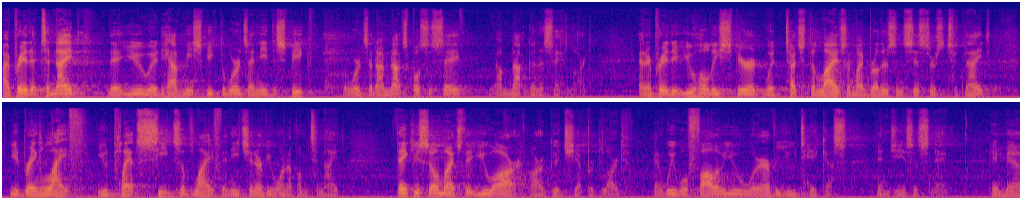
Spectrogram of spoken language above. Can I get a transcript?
I pray that tonight that you would have me speak the words I need to speak, the words that I'm not supposed to say, I'm not going to say, Lord. And I pray that you, Holy Spirit, would touch the lives of my brothers and sisters tonight. You'd bring life. You'd plant seeds of life in each and every one of them tonight. Thank you so much that you are our good shepherd, Lord. And we will follow you wherever you take us. In Jesus' name. Amen.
